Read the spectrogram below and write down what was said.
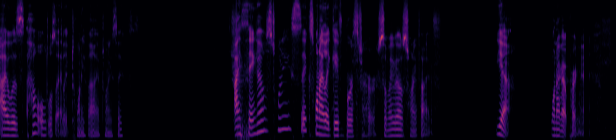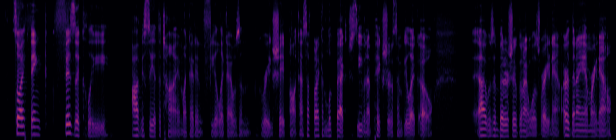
i was how old was i? Like 25 26 i think i was 26 when i like gave birth to her. So maybe i was 25 yeah when i got pregnant. So i think physically obviously at the time like i didn't feel like i was in great shape and all that kind of stuff but i can look back just even at pictures and be like oh i was in better shape than i was right now or than i am right now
